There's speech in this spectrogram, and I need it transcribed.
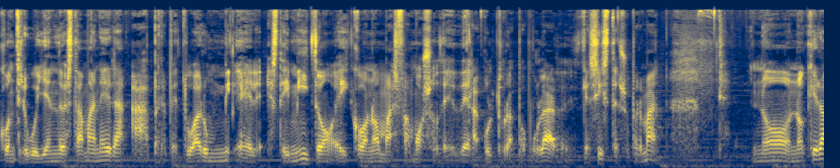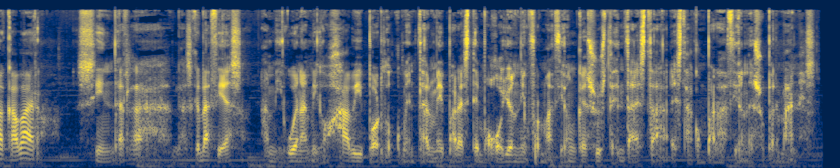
contribuyendo de esta manera a perpetuar este mito e icono más famoso de, la cultura popular que existe, Superman. No, no quiero acabar sin dar las gracias a mi buen amigo Javi por documentarme para este mogollón de información que sustenta esta, esta comparación de Supermanes.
